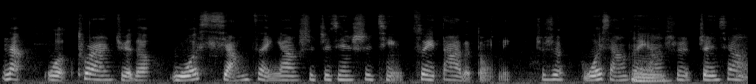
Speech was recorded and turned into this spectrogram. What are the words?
那我突然觉得，我想怎样是这件事情最大的动力，就是我想怎样嗯是真相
